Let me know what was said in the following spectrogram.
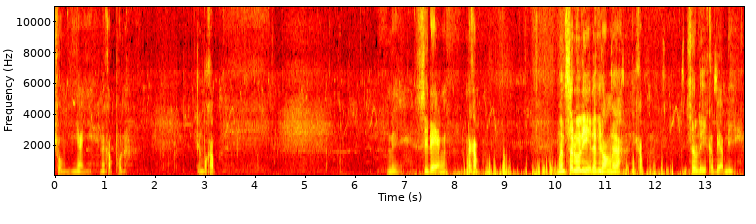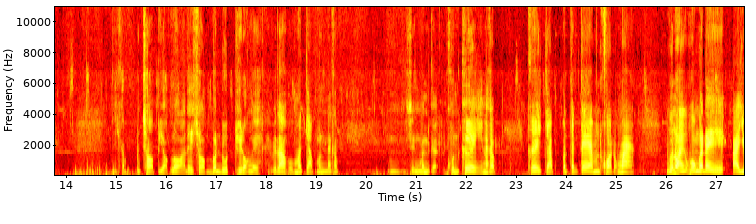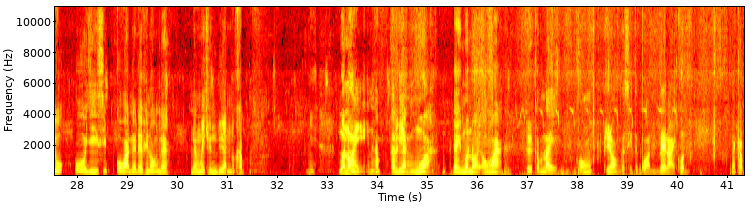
ช่วงใหญ่นะครับพ่นเห็นบ่ครับนี่สีแดงนะครับ เหมือนซาโรเล่เลยพี่น้องเลยนี่ครับ ซลเลกับแบบนี้ นี่ครับ มันชอบหยอกล้อได้ชอบบดุดพี่รองเลย เวลาผมมาจับมันนะครับ อืมซึ่งมันก็คุ้นเคยนะครับ เคยจับมันตั้งแต่มันขอดออกมาเมื่อหน่อยก็ผมก็ได้อายุ โอ้ยี่สิบกว่าวันเลยเด้พี่น้องเด้อยังไม่ถึงเดือนหรอกครับ นี่งัวหน่อยนะครับ การเลี้ยงงัวได้งัวหน่อยออกมา คือกำไรของพี่น้องเกษตรกรได้หลายคนนะครับ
